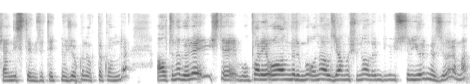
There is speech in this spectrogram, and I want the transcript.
kendi sitemizde teknolojioku.com'da altına böyle işte bu parayı o alırım mı, onu alacağım mı, şunu alırım gibi bir sürü yorum yazıyorlar ama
